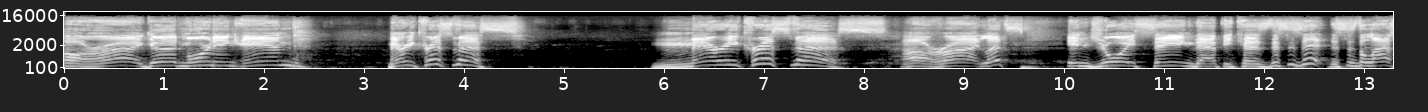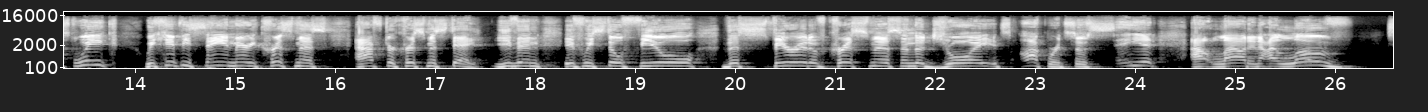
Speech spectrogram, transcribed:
All right, good morning and Merry Christmas. Merry Christmas. All right, let's enjoy saying that because this is it. This is the last week. We can't be saying Merry Christmas after Christmas Day, even if we still feel the spirit of Christmas and the joy. It's awkward. So say it out loud. And I love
